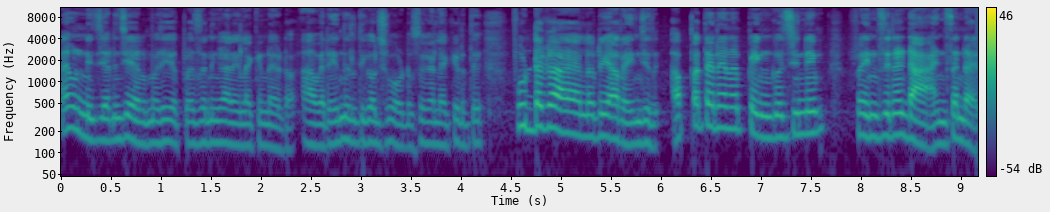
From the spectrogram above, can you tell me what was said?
അത് ഉണ്ണിച്ചേട്ടൻ ചേർന്ന ചെയർപേഴ്സണും കാര്യങ്ങളൊക്കെ ഉണ്ടായിട്ടോ. അവരെ നിർത്തി കുറച്ച് ഫോട്ടോസ് കാര്യങ്ങളൊക്കെ എടുത്ത് ഫുഡൊക്കെ ആയാലും അറേഞ്ച് ചെയ്ത് അപ്പം തന്നെയാണ് പെങ്കൊച്ചിന്റെയും ഫ്രണ്ട്സിന്റെ ഡാൻസ് ഉണ്ടായിരുന്നു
